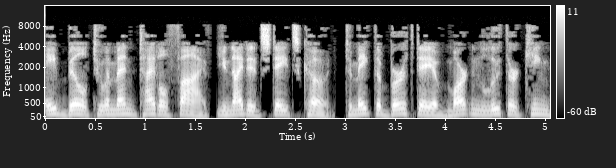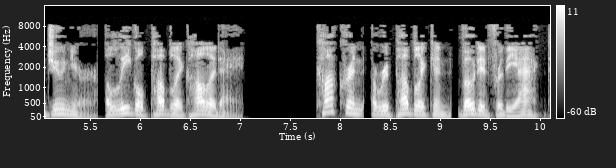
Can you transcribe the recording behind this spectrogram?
a bill to amend Title V, United States Code, to make the birthday of Martin Luther King Jr., a legal public holiday. Cochran, a Republican, voted for the act.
